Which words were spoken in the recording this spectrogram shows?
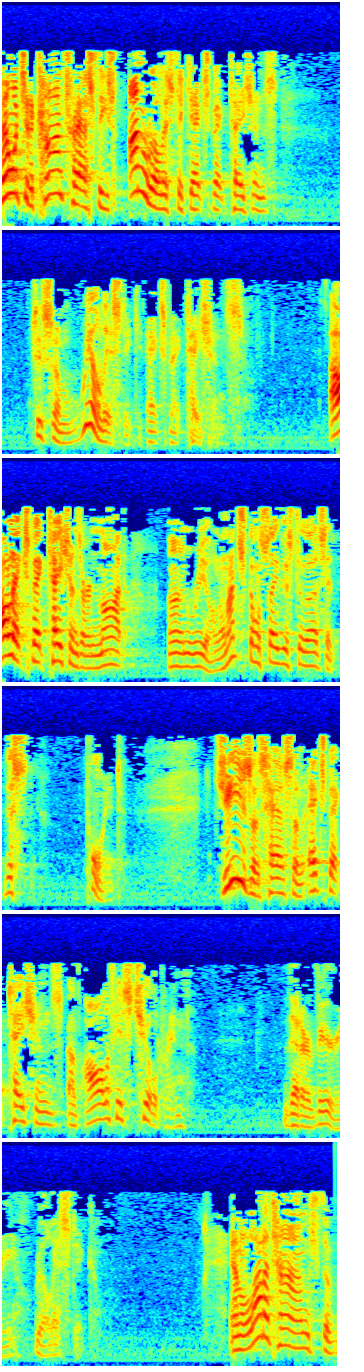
Now I want you to contrast these unrealistic expectations to some realistic expectations. All expectations are not unreal. And I'm just going to say this to us at this point. Jesus has some expectations of all of his children that are very realistic. And a lot of times, the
